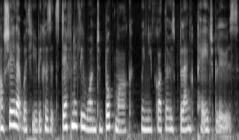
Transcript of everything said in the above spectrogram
I'll share that with you because it's definitely one to bookmark when you've got those blank page blues.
